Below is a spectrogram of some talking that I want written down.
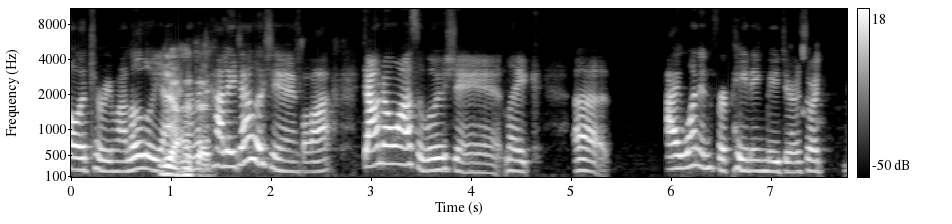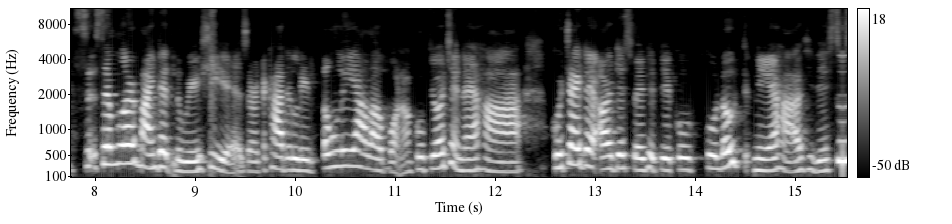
solitary မှာလုပ်လို့ရတယ် Yeah, ဒါပေ ဟုတ်တယ် မဲ့တစ်ခါလေကြာလို့ရှိရင်ကွာကျောင်းတော့ကဆိုလို့ရှိရင် like uh I went in for painting major so similar minded လူတွေရှိရယ်ဆိုတော့တစ်ခါတလေ3 4ရက်လောက်ပေါ့နော်ကိုပြောချင်တဲ့ဟာကိုကြိုက်တဲ့ artist ပဲဖြစ်ဖြစ်ကိုကိုလုပ်နေတဲ့ဟာဖြစ်ဖြစ်စု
